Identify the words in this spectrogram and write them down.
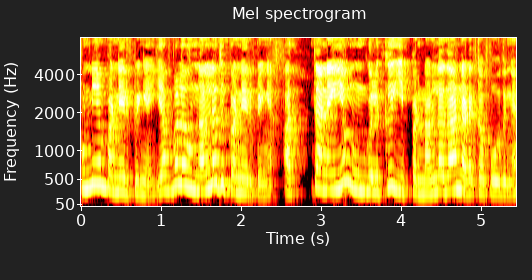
புண்ணியம் பண்ணியிருப்பீங்க எவ்வளவு நல்லது பண்ணியிருப்பீங்க அத்தனையும் உங்களுக்கு இப்போ நல்லதாக நடக்க போகுதுங்க.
